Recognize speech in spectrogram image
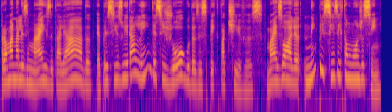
Para uma análise mais detalhada, é preciso ir além desse jogo das expectativas. Mas olha, nem precisa ir tão longe assim.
